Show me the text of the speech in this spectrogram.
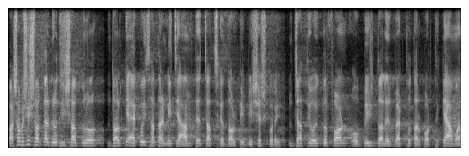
পাশাপাশি সরকার বিরোধী সবগুলো দলকে একই ছাতার নিচে আনতে চাচ্ছে দলটি, বিশেষ করে জাতীয় ঐক্য ফ্রন্ট ও বিশ দলের ব্যর্থতার পর থেকে আমার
